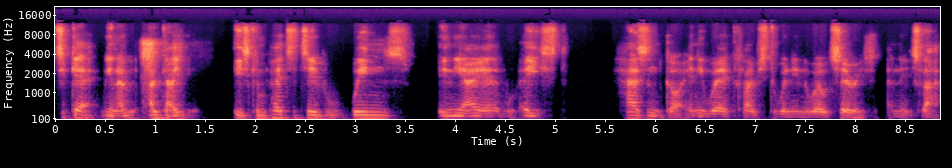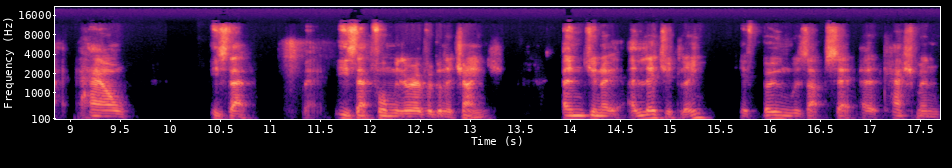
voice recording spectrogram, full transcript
to get you know okay his competitive wins in the AL East hasn't got anywhere close to winning the World Series, and it's like, how is that? Is that formula ever going to change? And you know, allegedly, if Boone was upset at Cashman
